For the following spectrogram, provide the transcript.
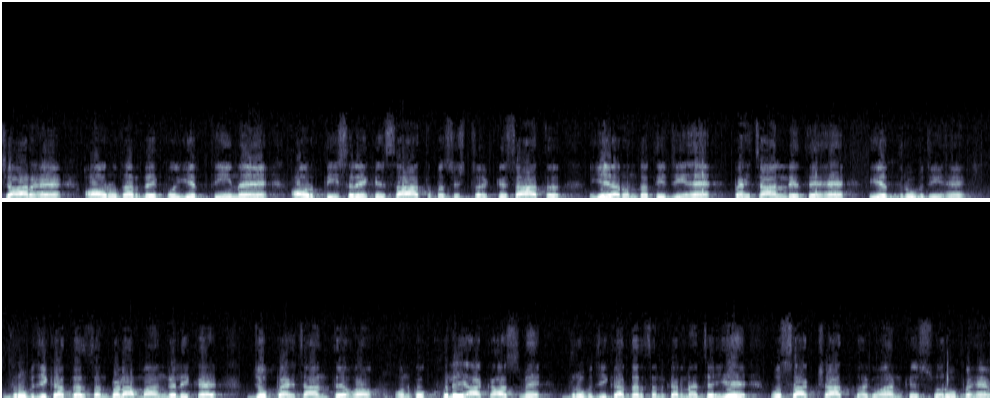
चार हैं, और उधर देखो ये तीन हैं, और तीसरे के साथ, वशिष्ठ के साथ ये अरुंधति जी हैं, पहचान लेते हैं कि ये ध्रुव जी हैं। ध्रुव जी का दर्शन बड़ा मांगलिक है। जो पहचानते हो, उनको खुले आकाश में ध्रुव जी का दर्शन करना चाहिए। वो साक्षात भगवान के स्वरूप हैं।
